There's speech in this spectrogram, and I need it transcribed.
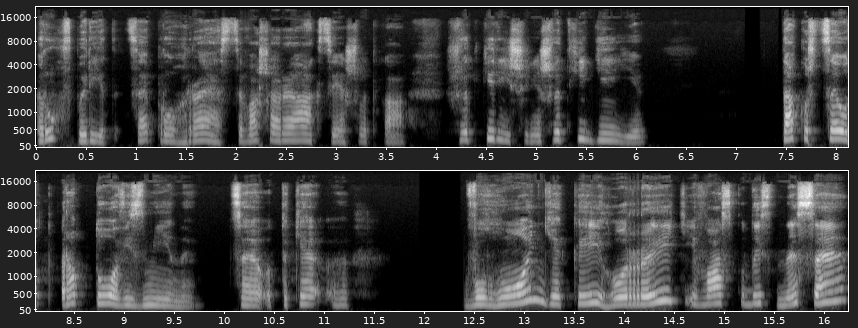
рух вперед, це прогрес, це ваша реакція швидка швидкі рішення, швидкі дії. Також це от раптові зміни. Це от таке е, вогонь, який горить і вас кудись несе.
